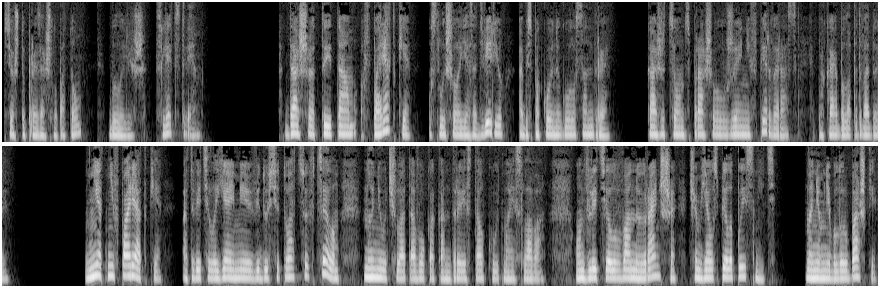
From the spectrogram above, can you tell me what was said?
Все, что произошло потом, было лишь следствием. «Даша, ты там в порядке?» — услышала я за дверью обеспокоенный голос Андре. Кажется, он спрашивал уже не в первый раз, пока я была под водой. «Нет, не в порядке», — ответила я, имея в виду ситуацию в целом, но не учла того, как Андрей истолкует мои слова. Он влетел в ванную раньше, чем я успела пояснить. На нем не было рубашки,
